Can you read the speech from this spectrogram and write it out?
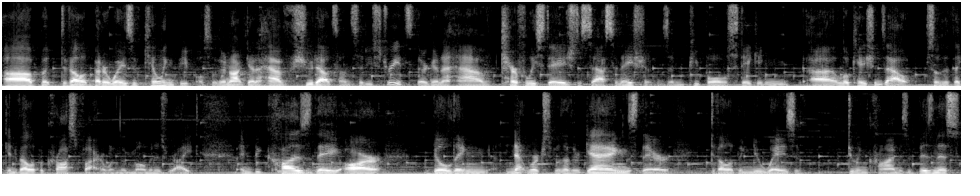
uh, but developed better ways of killing people. So they're not going to have shootouts on city streets. They're going to have carefully staged assassinations and people staking uh, locations out so that they can develop a crossfire when the moment is right. And because they are building networks with other gangs, they're developing new ways of doing crime as a business,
